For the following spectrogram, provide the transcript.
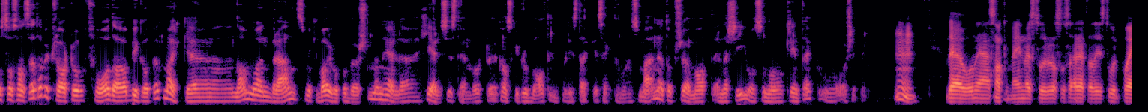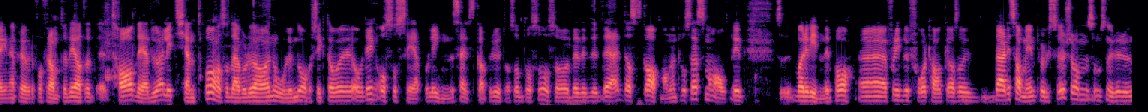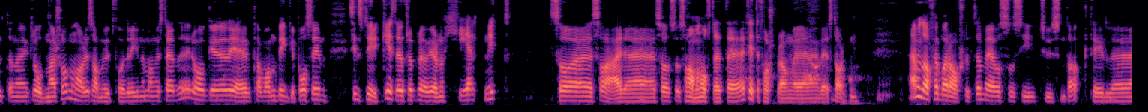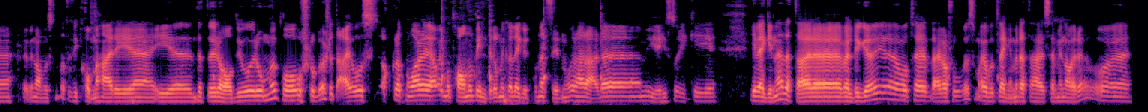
Og så Sånn sett har vi klart å få da bygge opp et merkenavn og en brand som ikke bare går på børsen, men hele, hele systemet vårt ganske globalt innenfor de sterke sektorene, som er nettopp sjømat, energi, også nå cleantech og, og shipping. Mm det er jo Når jeg snakker med investorer også, så er det et av de store poengene jeg prøver å få fram til de, at eh, Ta det du er litt kjent på, altså der hvor du har noenlunde oversikt over, over ting, og så se på lignende selskaper ute og sånt også. Og så det, det, det, da skaper man en prosess som man alltid bare vinner på. Eh, fordi du får tak altså, Det er de samme impulser som, som, snurrer rundt denne kloden her sånn. Man har de samme utfordringene mange steder, og eh, det kan man bygge på sin, sin styrke i stedet for å prøve å gjøre noe helt nytt. Så, så, er, eh, så, så har man ofte et, et lite forsprang ved, ved starten. Nei, men Da får jeg bare avslutte med å si tusen takk til eh, Øyvind Amundsen for at vi fikk komme her i, i, eh, dette radiorommet på Oslo Børs. Dette er jo, akkurat nå er det, Vi må ta noen bilder om vi kan legge ut på nettsiden vår. Her er det mye historikk i, i veggene. Dette er uh, veldig gøy. Og til deg, Lars Ove, som har jobbet lenge med dette her seminaret. og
